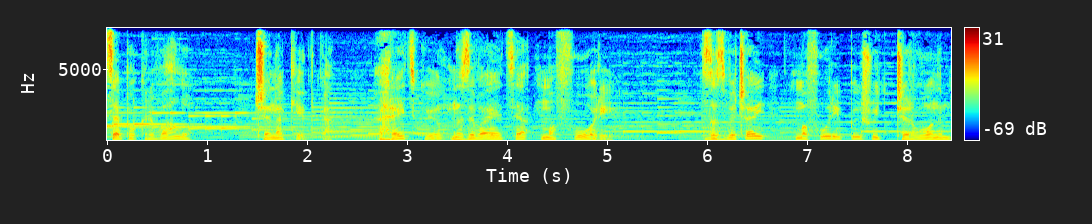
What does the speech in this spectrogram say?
Це покривало чи накидка грецькою називається мафорі. Зазвичай мафорі пишуть червоним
